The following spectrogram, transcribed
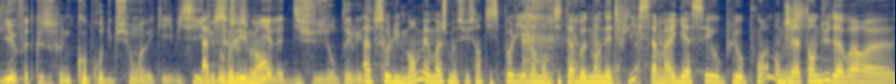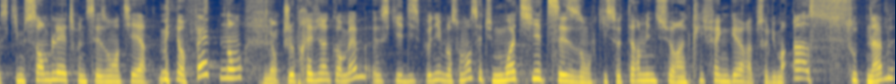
lié au fait que ce soit une coproduction avec ABC et que donc ce soit lié à la diffusion télé. Absolument, mais moi, je me suis sentie spoliée dans mon petit abonnement Netflix. Ça m'a agacé au plus haut point, donc j'ai attendu d'avoir ce qui me semblait être une saison entière. Mais en fait, non. Je préviens quand même, euh, ce qui est disponible en ce moment, c'est une moitié de saison qui se termine sur un cliffhanger absolument insoutenable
